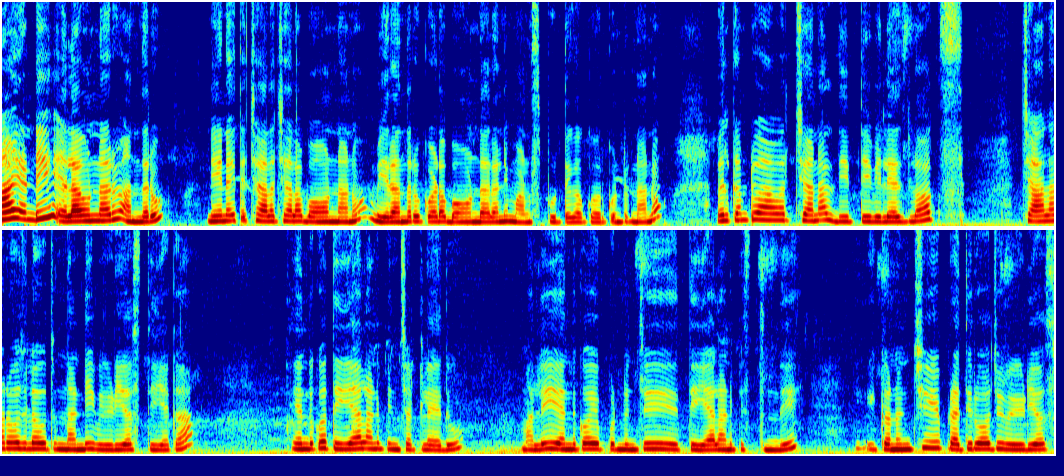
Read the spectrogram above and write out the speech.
హాయ్ అండి ఎలా ఉన్నారు అందరూ? నేనైతే చాలా చాలా బాగున్నాను. మీరందరూ కూడా బాగుండాలని మనస్ఫూర్తిగా కోరుకుంటున్నాను. Welcome to our channel Deepthi village blogs చాలా రోజులు అవుతుందండి వీడియోస్ తీయక. ఎందుకో తీయాలనిపించట్లేదు. మళ్ళీ ఎందుకో ఇప్పటి నుంచి తీయాలనిపిస్తుంది. ఇక నుంచి ప్రతిరోజు వీడియోస్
